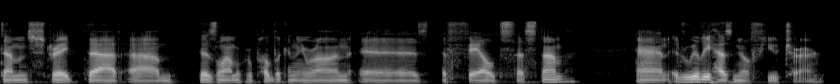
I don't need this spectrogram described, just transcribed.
demonstrate that um, the Islamic Republic in Iran is a failed system and it really has no future.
